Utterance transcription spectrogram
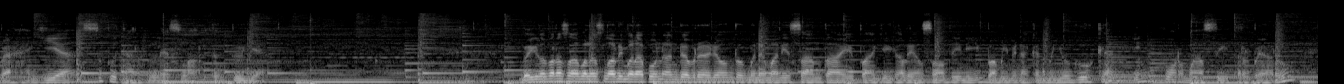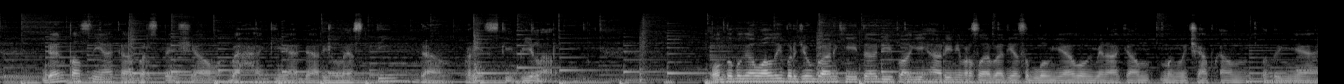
bahagia seputar Leslar tentunya. Baiklah para sahabat Leslar di mana pun Anda berada untuk menemani santai pagi kalian saat ini, Bang Mimin akan menyuguhkan informasi terbaru dan pastinya kabar spesial bahagia dari Lesti dan Rizky Bilar. Untuk mengawali perjumpaan kita di pagi hari ini persahabat ya sebelumnya Bang Mimin akan mengucapkan tentunya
